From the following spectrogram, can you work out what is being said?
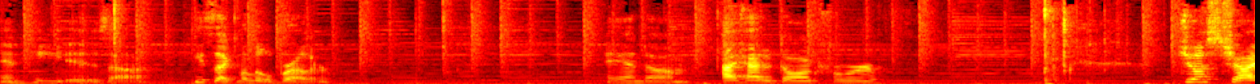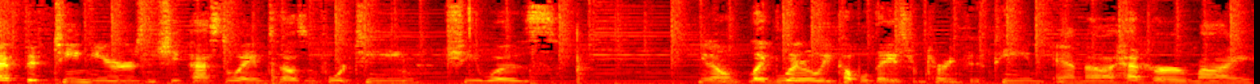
And he is, uh, he's like my little brother. And um, I had a dog for just shy of 15 years and she passed away in 2014. She was, you know, like literally a couple days from turning 15 and uh, I had her my,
